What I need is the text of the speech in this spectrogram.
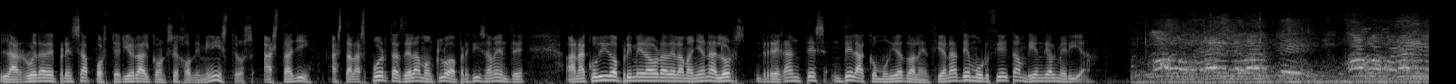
la rueda de prensa posterior al Consejo de Ministros. Hasta allí, hasta las puertas de la Moncloa precisamente, han acudido a primera hora de la mañana los regantes de la Comunidad Valenciana, de Murcia y también de Almería. Agua Levante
